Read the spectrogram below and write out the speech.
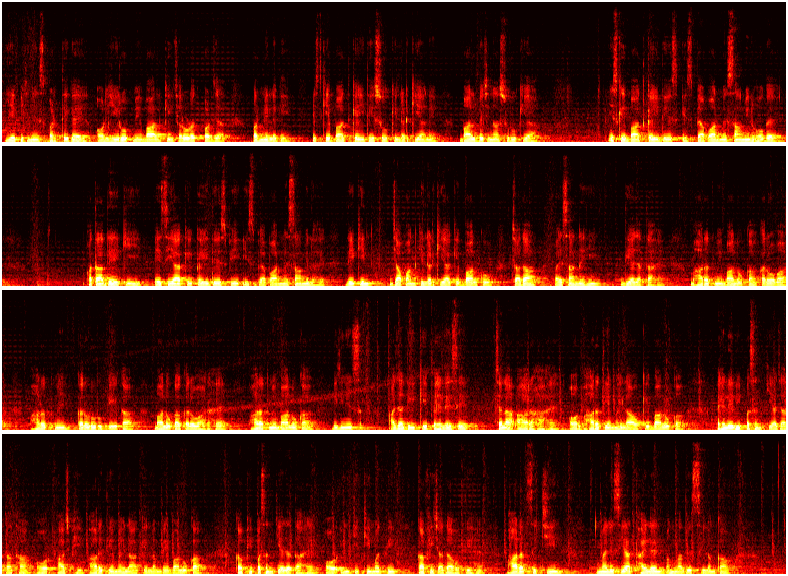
ये बिज़नेस बढ़ते गए और यूरोप में बाल की ज़रूरत पड़ जा, पड़ने लगी। इसके बाद कई देशों की लड़कियाँ ने बाल बेचना शुरू किया। इसके बाद कई देश इस व्यापार में शामिल हो गए। बता दें कि एशिया के कई देश भी इस व्यापार में शामिल है, लेकिन जापान की लड़कियाँ के बाल को ज़्यादा पैसा नहीं दिया जाता है। भारत में बालों का कारोबार, भारत में करोड़ों रुपए का बालों का कारोबार है। भारत में बालों का बिज़नेस आज़ादी के पहले से चला आ रहा है और भारतीय महिलाओं के बालों का पहले भी पसंद किया जाता था और आज भी भारतीय महिला के लंबे बालों का काफ़ी पसंद किया जाता है और इनकी कीमत भी काफ़ी ज़्यादा होती है। भारत से चीन, Malaysia, Thailand, Bangladesh, Sri Lanka,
